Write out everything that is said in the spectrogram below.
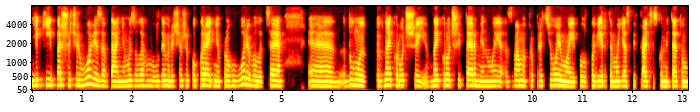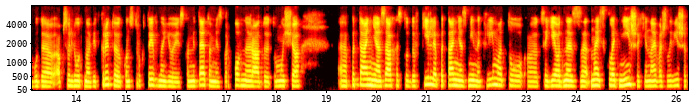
які першочергові завдання, ми з Олегом Володимировичем вже попередньо проговорювали це. Е, Думаю, в найкоротший в найкоротший термін ми з вами пропрацюємо і повірте, моя співпраця з комітетом буде абсолютно відкритою, конструктивною і з комітетом, і з Верховною Радою, тому що е, питання захисту довкілля, питання зміни клімату е, це є одне з найскладніших і найважливіших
